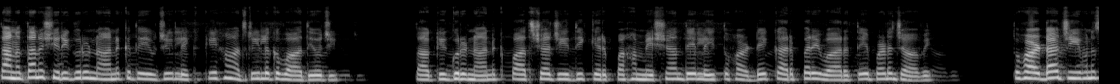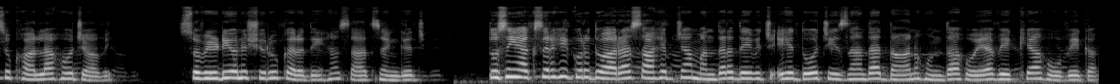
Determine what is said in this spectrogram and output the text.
ਧੰਨ ਧੰਨ ਸ਼੍ਰੀ ਗੁਰੂ ਨਾਨਕ ਦੇਵ ਜੀ ਲਿਖ ਕੇ ਹਾਜ਼ਰੀ ਲਗਵਾ ਦਿਓ ਜੀ। ਤਾਂ ਕਿ ਗੁਰੂ ਨਾਨਕ ਪਾਤਸ਼ਾਹ ਜੀ ਦੀ ਕਿਰਪਾ ਹਮੇਸ਼ਾ ਦੇ ਲਈ ਤੁਹਾਡੇ ਘਰ ਪਰਿਵਾਰ ਤੇ ਬਣ ਜਾਵੇ। ਤੁਹਾਡਾ ਜੀਵਨ ਸੁਖਾਲਾ ਹੋ ਜਾਵੇ। ਸੋ ਵੀਡੀਓ ਨੂੰ ਸ਼ੁਰੂ ਕਰਦੇ ਹਾਂ ਸਾਧ ਸੰਗਤ ਜੀ। ਤੁਸੀਂ ਅਕਸਰ ਹੀ ਗੁਰਦੁਆਰਾ ਸਾਹਿਬ ਜਾਂ ਮੰਦਰ ਦੇ ਵਿੱਚ ਇਹ ਦੋ ਚੀਜ਼ਾਂ ਦਾ ਦਾਨ ਹੁੰਦਾ ਹੋਇਆ ਵੇਖਿਆ ਹੋਵੇਗਾ।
